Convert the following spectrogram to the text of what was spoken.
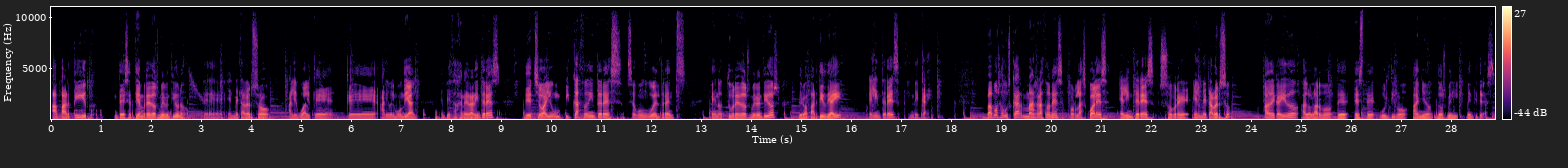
a partir de septiembre de 2021, eh, el metaverso, al igual que, que a nivel mundial, empieza a generar interés. De hecho, hay un picazo de interés, según Google Trends, en octubre de 2022, pero a partir de ahí el interés decae. Vamos a buscar más razones por las cuales el interés sobre el metaverso ha decaído a lo largo de este último año 2023.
